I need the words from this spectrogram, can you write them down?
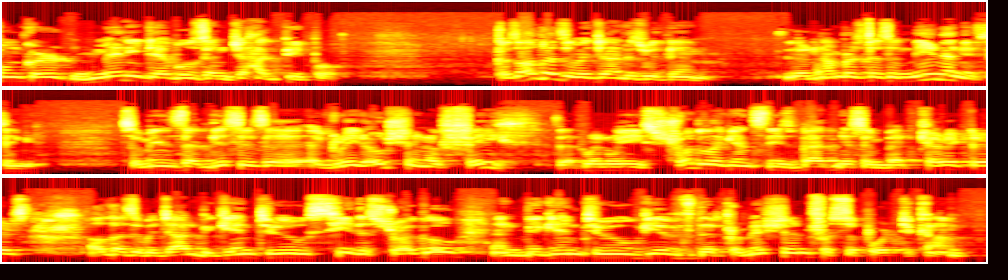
conquered many devils and jahad people. Because Allah is with them, their numbers doesn't mean anything. So means that this is a, a, great ocean of faith that when we struggle against these badness and bad characters Allah begin to see the struggle and begin to give the permission for support to come.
